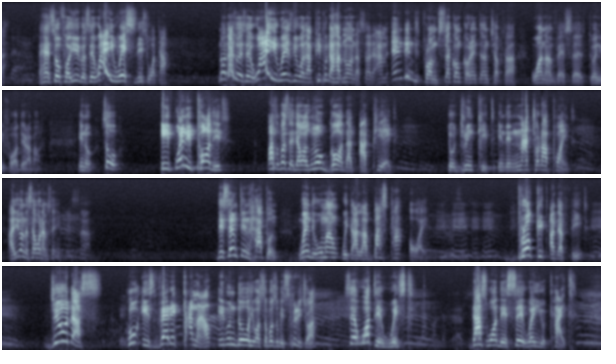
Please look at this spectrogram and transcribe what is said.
And so for you, you go say, why he waste this water? No, that's what I say. Why he waste the water? People that have not understood. I'm ending from Second Corinthians chapter 1 and verse uh, 24, thereabout. You know, so if, when he poured it, Pastor Paul said there was no God that appeared to drink it in the natural point. Are you understand what I'm saying? the same thing happened when the woman with alabaster oil mm-hmm, mm-hmm. broke it at the feet. Judas, who is very carnal, even though he was supposed to be spiritual, said, What a waste. That's what they say when you tithe.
